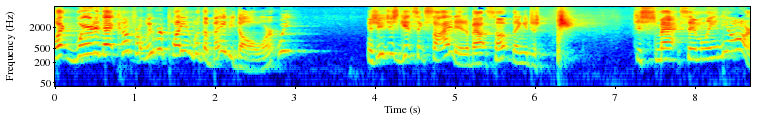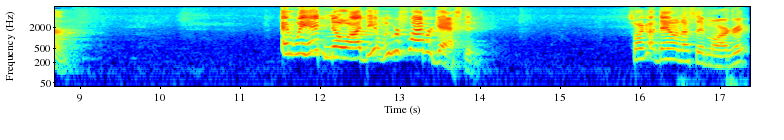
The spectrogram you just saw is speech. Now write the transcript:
Like, where did that come from? We were playing with a baby doll, weren't we? And she just gets excited about something and just, just smacks Emily in the arm. And we had no idea. We were flabbergasted. So I got down and I said, Margaret,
